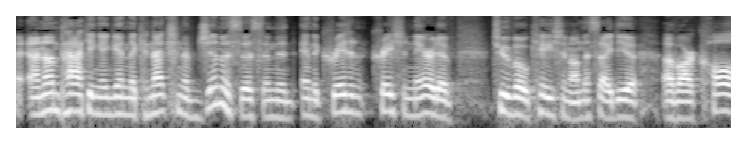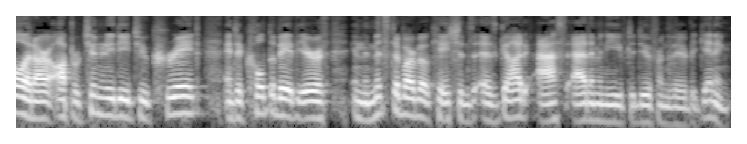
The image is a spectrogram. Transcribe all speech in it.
and unpacking again the connection of Genesis and the, and the creation, creation narrative to vocation on this idea of our call and our opportunity to create and to cultivate the earth in the midst of our vocations as God asked Adam and Eve to do from the very beginning.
